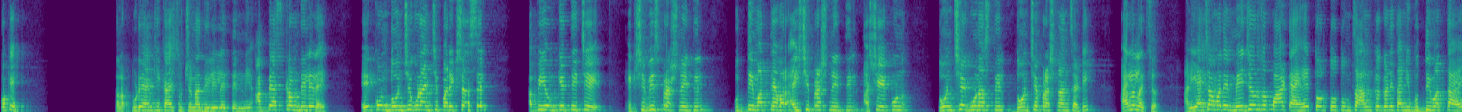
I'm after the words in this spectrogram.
ओके? चला पुढे आणखी काय सूचना दिलेल्या आहेत त्यांनी? अभ्यासक्रम दिलेला आहे. एकूण दोनशे गुणांची परीक्षा असेल. अभियोग्यतेचे एकशे वीस प्रश्न येतील. बुद्धिमत्तेवर ऐंशी प्रश्न येतील. असे एकूण दोनशे गुण असतील दोनशे प्रश्नांसाठी. आलं लक्षात? आणि याच्यामध्ये मेजर जो पार्ट आहे तो तो तुमचा अंकगणित आणि बुद्धिमत्ता आहे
